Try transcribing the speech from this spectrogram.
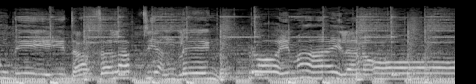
งตีทับสลับเสียงเพลงร้อยไม้ละน้อ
